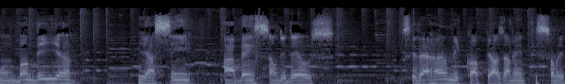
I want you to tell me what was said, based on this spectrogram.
um bom dia e assim a bênção de Deus se derrame copiosamente sobre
